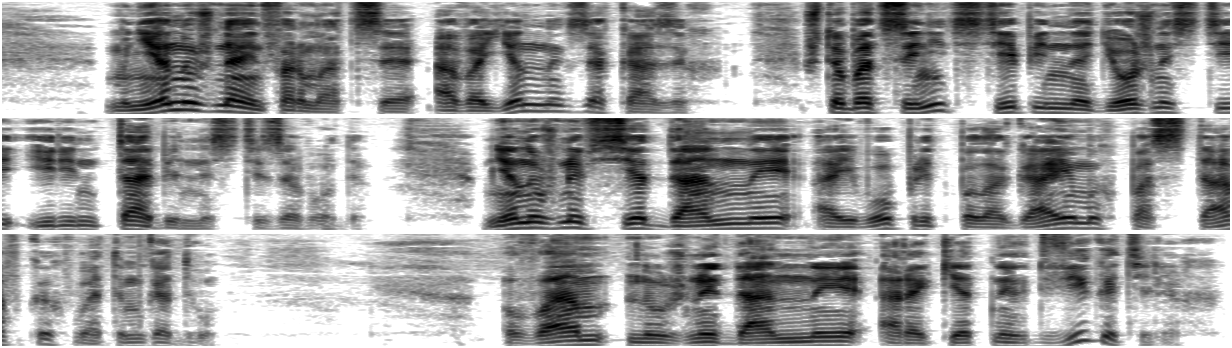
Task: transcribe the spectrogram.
— Мне нужна информация о военных заказах, чтобы оценить степень надежности и рентабельности завода. Мне нужны все данные о его предполагаемых поставках в этом году. Вам нужны данные о ракетных двигателях?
